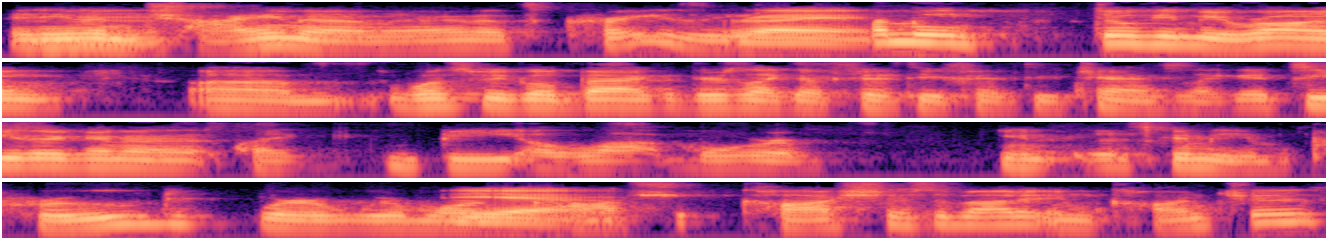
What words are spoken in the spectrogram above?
and even Mhm. China, man, that's crazy. right I mean, don't get me wrong. Um, once we go back, there's like a 50-50 chance. Like it's either gonna like be a lot more, you know, it's gonna be improved where we're more Yeah. cautious, cautious about it and conscious,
